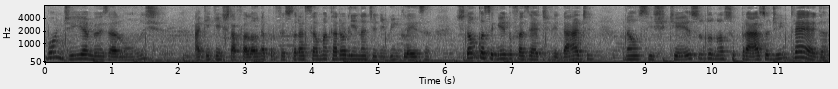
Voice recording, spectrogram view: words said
Bom dia, meus alunos. Aqui quem está falando é a professora Selma Carolina de língua inglesa. Estão conseguindo fazer a atividade? Não se esqueça do nosso prazo de entrega.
